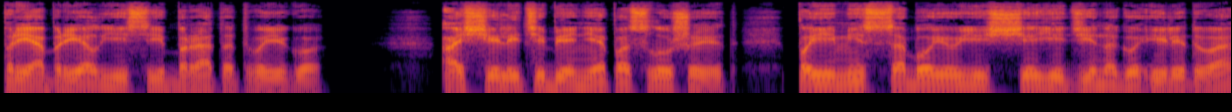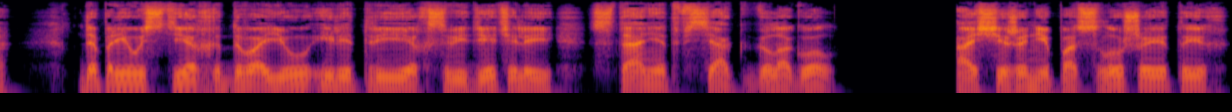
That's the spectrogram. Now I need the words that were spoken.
приобрел еси брата твоего аще ли тебе не послушает, поими с собою еще единого или два, да при устех двою или триех свидетелей станет всяк глагол. Аще же не послушает их,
